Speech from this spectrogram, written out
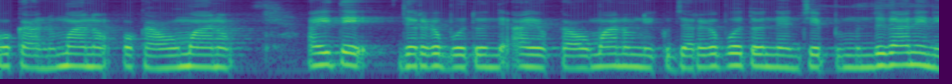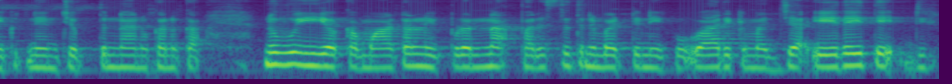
ఒక అనుమానం ఒక అవమానం అయితే జరగబోతుంది. ఆ యొక్క అవమానం నీకు జరగబోతోంది అని చెప్పి ముందుగానే నీకు నేను చెప్తున్నాను కనుక నువ్వు ఈ యొక్క మాటలను ఇప్పుడున్న పరిస్థితిని బట్టి నీకు వారికి మధ్య ఏదైతే డి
